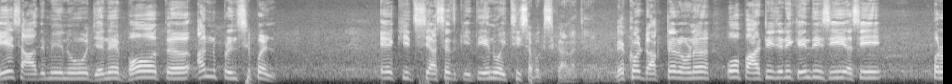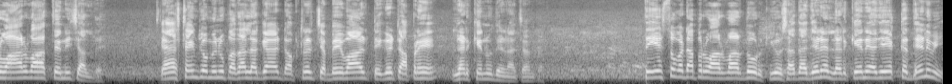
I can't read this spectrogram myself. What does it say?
ਇਸ ਆਦਮੀ ਨੂੰ ਜਿਹਨੇ ਬਹੁਤ ਅਨਪ੍ਰਿੰਸੀਪਲ ਇਹ ਕੀ ਸਿਆਸਤ ਕੀਤੀ, ਇਹਨੂੰ ਇੱਥੇ ਸਬਕ ਸਿਖਾਉਣਾ ਚਾਹੀਦਾ। ਵੇਖੋ, ਡਾਕਟਰ ਹੁਣ ਉਹ ਪਾਰਟੀ ਜਿਹੜੀ ਕਹਿੰਦੀ ਸੀ, ਅਸੀਂ ਪਰਿਵਾਰਵਾਦ ਤੇ ਨਹੀਂ ਚੱਲਦੇ। ਇਸ ਟਾਈਮ ਜੋ ਮੈਨੂੰ ਪਤਾ ਲੱਗਾ, ਡਾਕਟਰ ਚੱਬੇਵਾਲ ਟਿਕਟ ਆਪਣੇ ਲੜਕੇ ਨੂੰ ਦੇਣਾ ਚਾਹੁੰਦਾ। ਤੇ ਇਸ ਤੋਂ ਵੱਡਾ ਪਰਿਵਾਰਵਾਦ ਦੌਰ ਕੀ ਹੋ ਸਕਦਾ? ਜਿਹੜੇ ਲੜਕੇ ਨੇ ਅਜੇ ਇੱਕ ਦਿਨ ਵੀ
